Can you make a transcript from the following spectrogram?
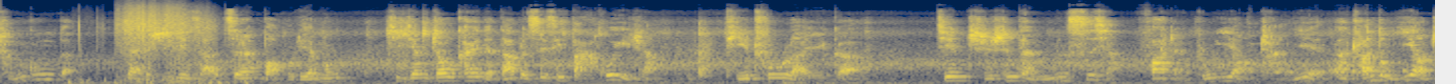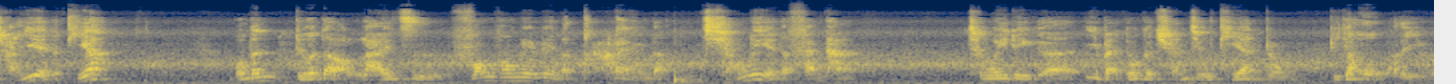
成功的在世界自然自然保护联盟即将召开的 WCC 大会上提出了一个坚持生态文明思想、发展中医药产业呃传统医药产业的提案。我们得到来自方方面面的大量的强烈的反弹，成为这个一百多个全球提案中比较火的一个。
